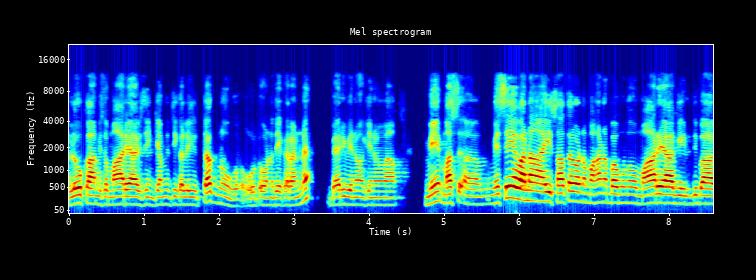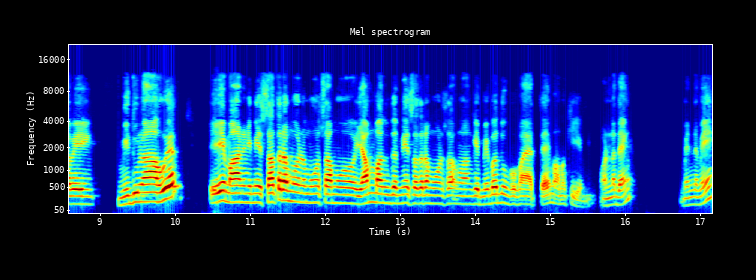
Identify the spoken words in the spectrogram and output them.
ලෝකාමිස මායාව විසින් කැමැති කළ යුත්තක් නෝව. ඕට ඕන දේ කරන්න බැරි වෙනවා කියනවා. මේ මෙසේ වනායි සතරවන මහාන බමුණෝ මායාගේ 이르දිභාවයෙන් මිදුනාහුය. ඒ මානෙනි මේ සතර මොන මොහ සමුහ යම් බඳුද මේ සතර මොන සමුහන්ගේ මෙබඳු උපමායත්තයි මම කියමි. ඔන්න දැන් මෙන්න මේ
